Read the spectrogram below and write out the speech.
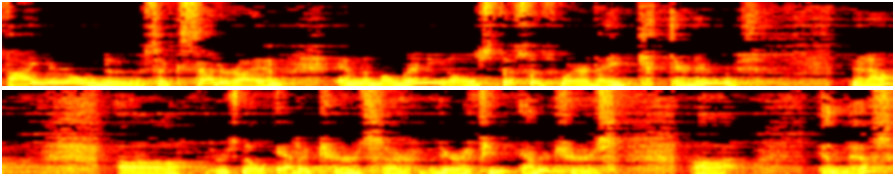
find your own news, etc. And, and the millennials, this is where they get their news. You know, uh, there's no editors or very few editors uh, in this.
